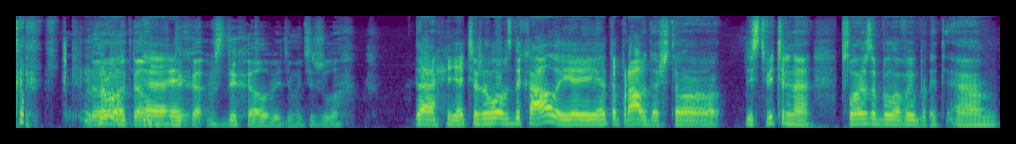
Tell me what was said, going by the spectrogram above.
Но Ну вот, там э, вздыхал, видимо, тяжело. Да, я тяжело вздыхал, и это правда, что действительно сложно было выбрать. Эм,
